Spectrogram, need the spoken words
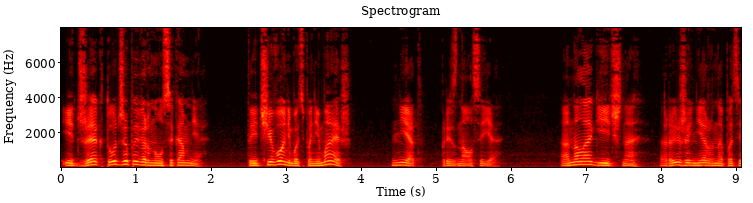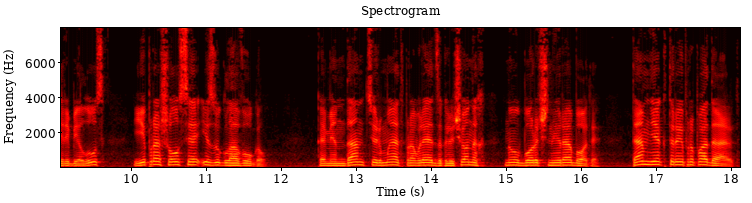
и Джек тут же повернулся ко мне. «Ты чего-нибудь понимаешь?» «Нет», — признался я. «Аналогично». Рыжий нервно потеребил ус и прошелся из угла в угол. Комендант тюрьмы отправляет заключенных на уборочные работы. Там некоторые пропадают.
